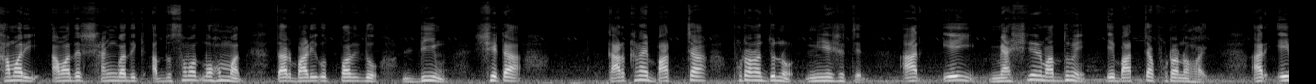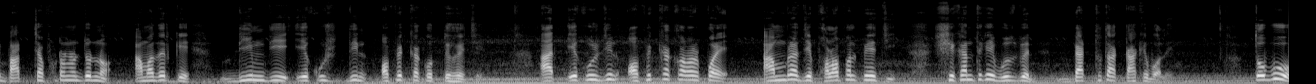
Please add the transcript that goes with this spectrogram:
খামারি আমাদের সাংবাদিক আব্দুল সামাদ মোহাম্মদ, তার বাড়ি উৎপাদিত ডিম সেটা কারখানায় বাচ্চা ফোটানোর জন্য নিয়ে এসেছেন। আর এই মেশিনের মাধ্যমে এই বাচ্চা ফোটানো হয়। আর এই বাচ্চা ফোটানোর জন্য আমাদেরকে ডিম দিয়ে একুশ দিন অপেক্ষা করতে হয়েছে। আর একুশ দিন অপেক্ষা করার পরে আমরা যে ফলাফল পেয়েছি, সেখান থেকেই বুঝবেন ব্যর্থতা কাকে বলে। তবুও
